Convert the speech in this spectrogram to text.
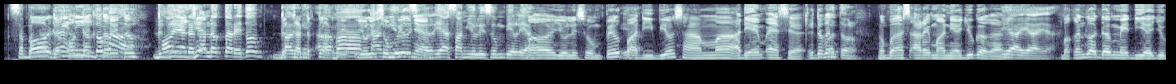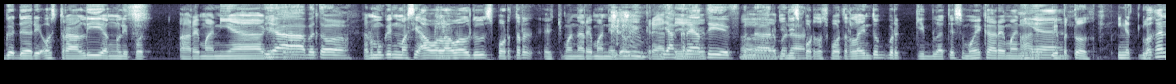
Sebenarnya Oh, ini itu itu. The oh ya, The. Conductor itu The Bang- Conductor, apa, Yuli Kang Sumpilnya. Ya, Sam Yuli Sumpil ya. Eh, Yuli Sumpil, Iya. Pak Dibio sama ADMS ya. Itu kan Betul. ngebahas Aremania juga kan. Iya, iya, iya. Bahkan dulu ada media juga dari Australia yang ngeliput Aremania gitu. Iya, betul. Karena mungkin masih awal-awal dulu supporter eh cuma Aremania doang yang kreatif. Yang kreatif, Eh, benar, Jadi benar. supporter-supporter lain tuh berkiblatnya semuanya ke Ah, Aremania. iya, betul inget gua Bahkan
